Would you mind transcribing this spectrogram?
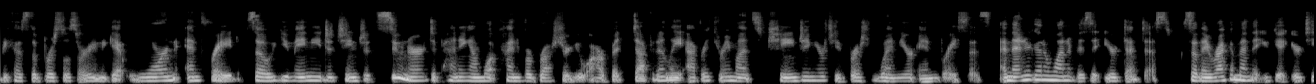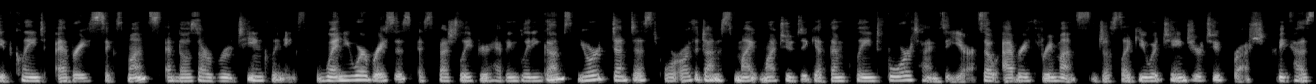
because the bristles are going to get worn and frayed. So you may need to change it sooner depending on what kind of a brusher you are, but definitely every three months, changing your toothbrush when you're in braces. And then you're going to want to visit your dentist. So they recommend that you get your teeth cleaned every six months, and those are routine cleanings. When you wear braces, especially if you're having bleeding gums, your dentist or orthodontist might want you to get them cleaned four times a year. So every three months, just like you would change your toothbrush, because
